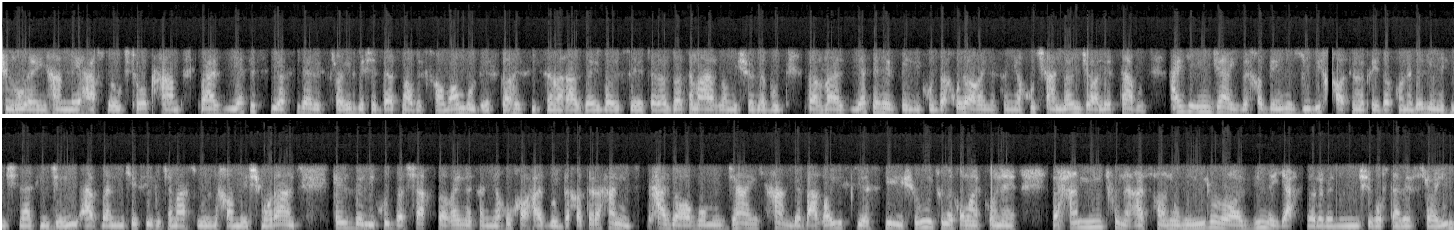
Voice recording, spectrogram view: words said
شروع این حمله هفته اکتبر هم وضعیت سیاسی در اسرائیل به شدت نابسامان بود. اصلاح سیستم غذایی باعث اعتراضات مردمی شده بود و وضعیت حزب لیکود و خود آقای نتانیاهو چندان جالب نبود. اگه این جنگ بخواد به این زودی خاتمه پیدا کنه بدون هیچ نتیجه ای اولین کسی رو که مسئول می‌خوام بشمرن حزب لیکود و شخص آقای نتانیاهو خواهد بود. به خاطر همین تداوم جنگ هم به بقای سیاسی ایشون می‌تونه کمک کنه و هم می‌تونه از خانومی رو راضی نگه داره بدون میشه گفت در اسرائیل.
